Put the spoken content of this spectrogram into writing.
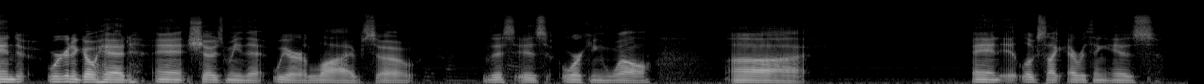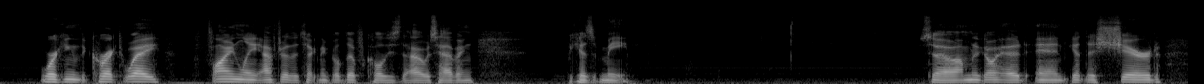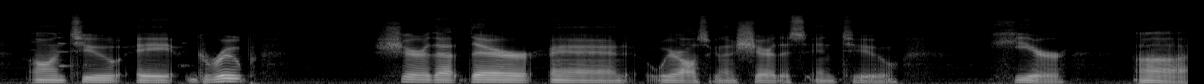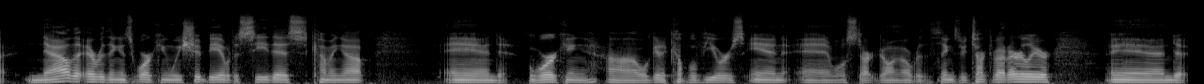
And we're going to go ahead and it shows me that we are live. So this is working well. Uh, and it looks like everything is working the correct way finally after the technical difficulties that I was having because of me. So I'm going to go ahead and get this shared onto a group share that there and we're also going to share this into here. Uh, now that everything is working we should be able to see this coming up and working. Uh, we'll get a couple viewers in and we'll start going over the things we talked about earlier. And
